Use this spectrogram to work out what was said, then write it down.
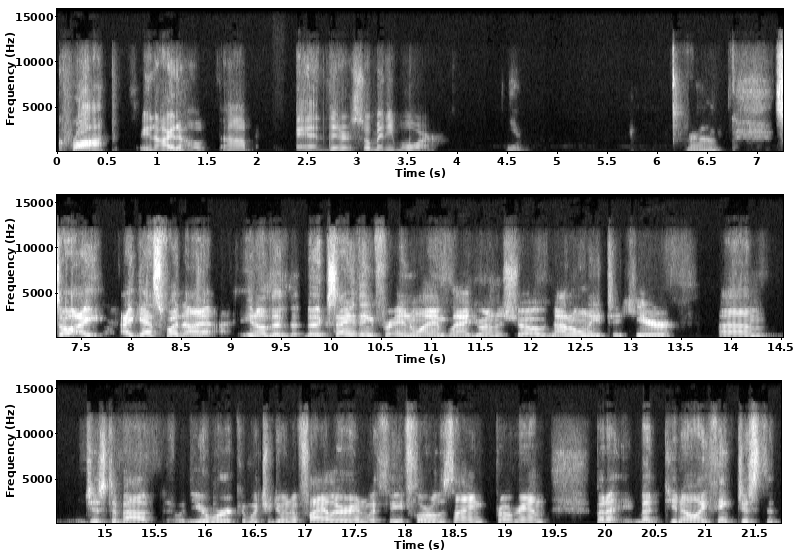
crop in Idaho, um, and there are so many more. Yeah. Right on. So I I guess what uh, you know the the exciting thing for and why I'm glad you're on the show not only to hear um, just about your work and what you're doing at Filer and with the floral design program, but but you know I think just to,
